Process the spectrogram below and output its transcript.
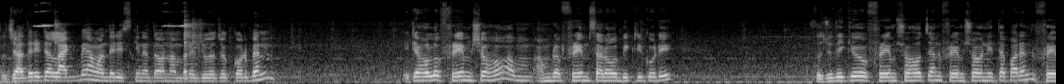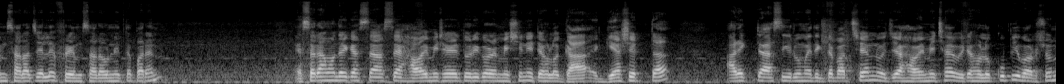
তো যাদের এটা লাগবে, আমাদের স্ক্রিনে দেওয়া নাম্বারে যোগাযোগ করবেন। এটা হলো ফ্রেম সহ আমরা ফ্রেম ছাড়াও বিক্রি করি। তো যদি কেউ ফ্রেম সহ চান ফ্রেম সহ নিতে পারেন। ফ্রেম ছাড়া চাইলে ফ্রেম ছাড়াও নিতে পারেন। এছাড়া আমাদের কাছে আছে হাওয়াই মিঠাইয়ের তৈরি করার মেশিন এটা হলো গ্যাসেরটা। আরেকটা আছে রুমে দেখতে পাচ্ছেন, ওই যে হাওয়াই মিঠাই, ওইটা হলো কুপি ভার্সন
